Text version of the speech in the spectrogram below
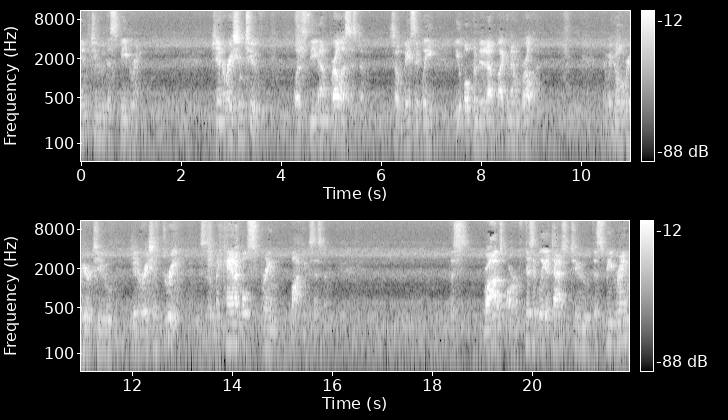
into the speed ring. Generation two was the umbrella system. So basically, you opened it up like an umbrella. We go over here to generation three. This is a mechanical spring locking system. The rods are physically attached to the speed ring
